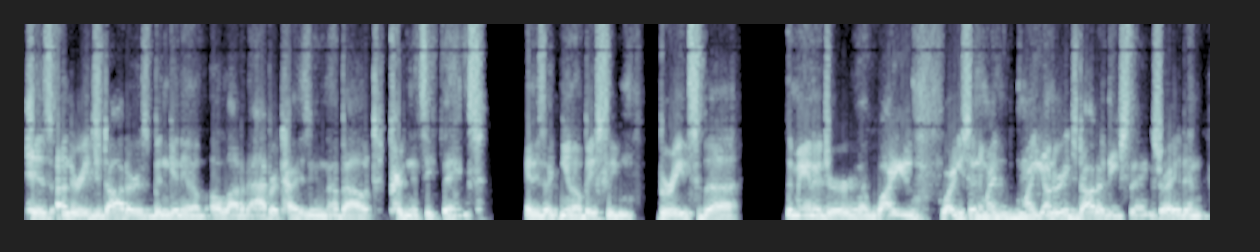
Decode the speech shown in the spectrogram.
his underage daughter has been getting a, a lot of advertising about pregnancy things. And he's like, you know, basically berates the the manager, like, why are you why are you sending my my underage daughter these things, right? And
